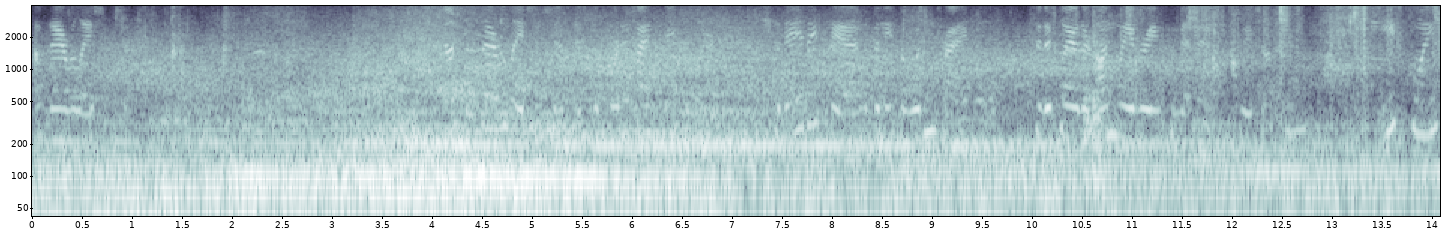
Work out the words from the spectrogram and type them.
of their relationship. Just as their relationship is supported by three pillars, today they stand beneath the wooden triangle to declare their unwavering commitment to each other. Each point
